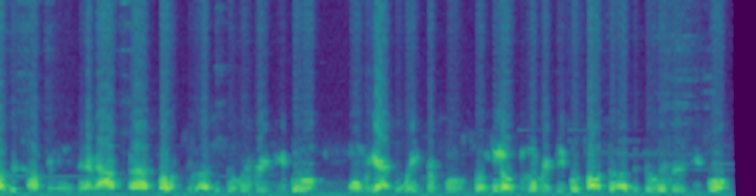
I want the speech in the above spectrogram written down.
other companies, and I've, I've talked to other delivery people when we had to wait for food. So, you know, delivery people talk to other delivery people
